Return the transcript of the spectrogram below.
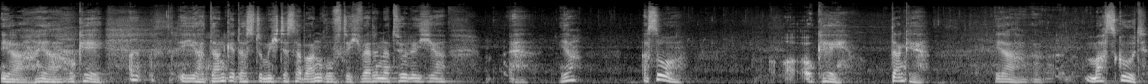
Ja, ja, okay. Ja, danke, dass du mich deshalb anrufst. Ich werde natürlich, äh... Ja? Ach so. Okay, danke. Ja, äh, mach's gut.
